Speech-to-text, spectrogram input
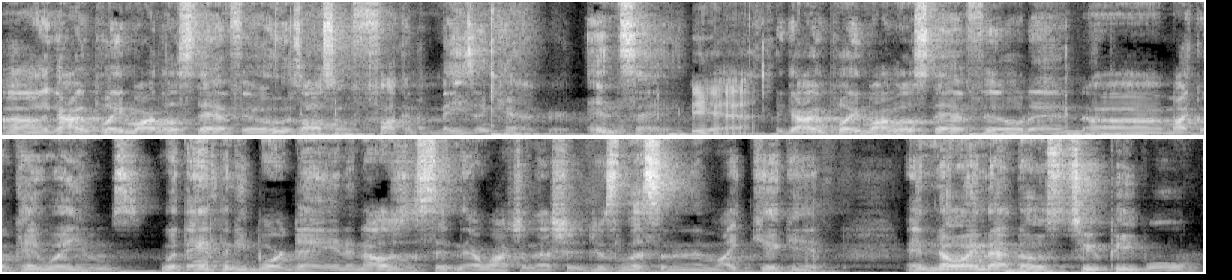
uh, the guy who played Marlo Stanfield, who was also a fucking amazing character. Insane. Yeah. The guy who played Marlo Stanfield and uh, Michael K. Williams with Anthony Bourdain, and I was just sitting there watching that shit, just listening to them like kick it, and knowing that those two people,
